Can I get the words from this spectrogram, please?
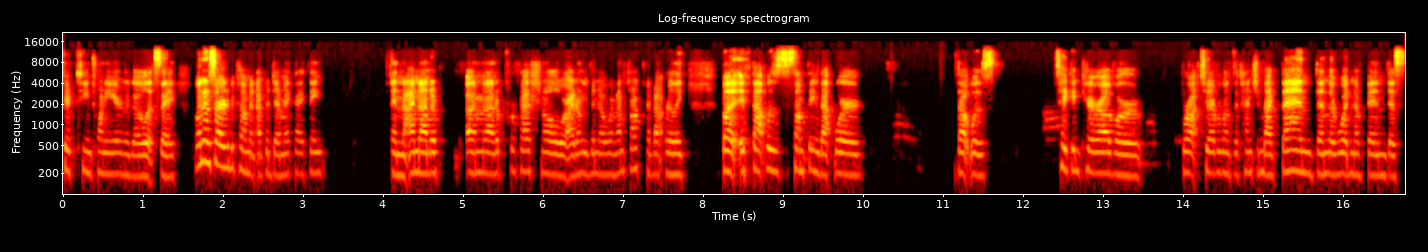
15 20 years ago let's say when it started to become an epidemic i think and i'm not a i'm not a professional or i don't even know what i'm talking about really but if that was something that were that was taken care of or brought to everyone's attention back then, then there wouldn't have been this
